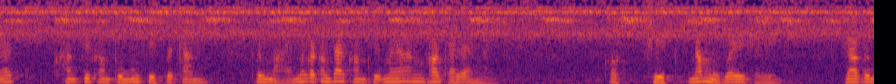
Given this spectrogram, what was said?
แล้วความคิดความปรุงของจิตไปตามเครื่องหมาย มันก็ต้องใช้ความคิดไม่งั้นมันเข้าใจได้ยังไงก็ฉีดน้ำหมึกไว้เฉยเราเป็น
